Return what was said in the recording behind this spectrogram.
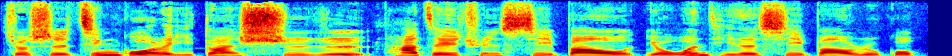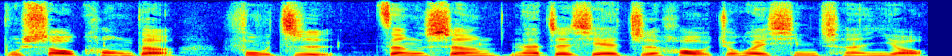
就是经过了一段时日，他这一群细胞有问题的细胞，如果不受控的复制增生，那这些之后就会形成有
